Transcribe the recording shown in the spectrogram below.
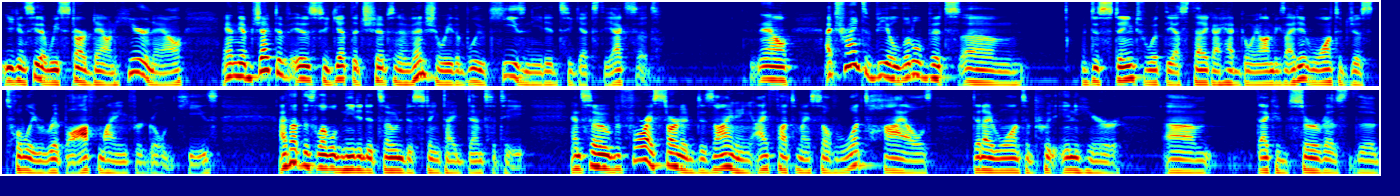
You can see that we start down here now, and the objective is to get the chips and eventually the blue keys needed to get to the exit. Now, I tried to be a little bit um, distinct with the aesthetic I had going on because I didn't want to just totally rip off mining for gold keys. I thought this level needed its own distinct identity. And so before I started designing, I thought to myself, what tiles did I want to put in here um, that could serve as the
